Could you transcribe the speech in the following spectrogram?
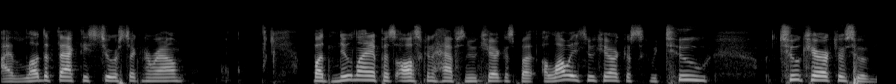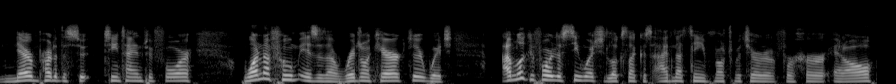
I love the fact these two are sticking around. But the new lineup is also going to have some new characters, but along with these new characters, be two two characters who have never part of the Teen Titans before. One of whom is an original character, which I'm looking forward to see what she looks like because I've not seen much material for her at all.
